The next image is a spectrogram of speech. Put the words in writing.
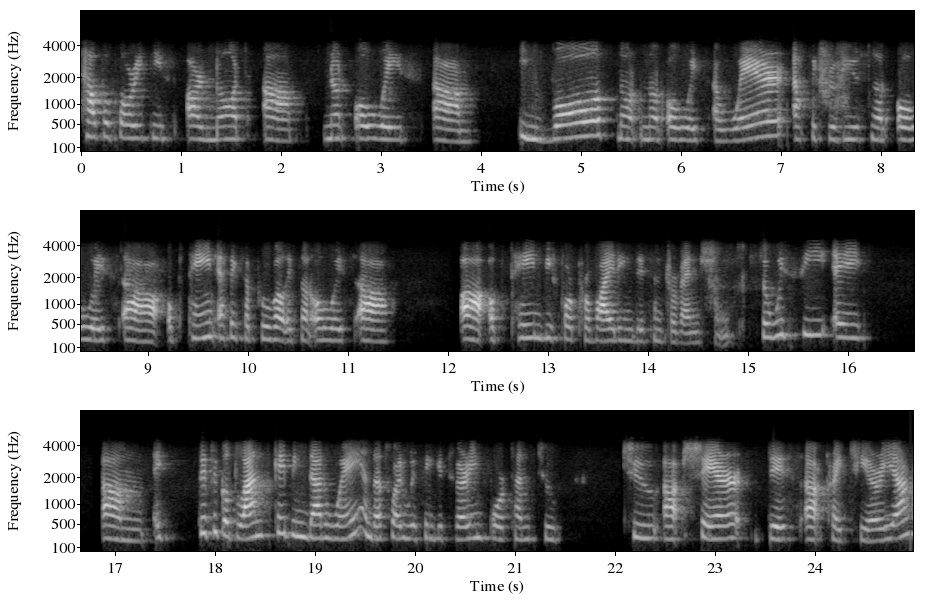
Health authorities are not uh, not always um, involved, not not always aware. Ethics reviews not always uh, obtained. Ethics approval is not always uh, uh, obtained before providing these interventions. So we see a um, a difficult landscape in that way, and that's why we think it's very important to to uh, share this uh, criteria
